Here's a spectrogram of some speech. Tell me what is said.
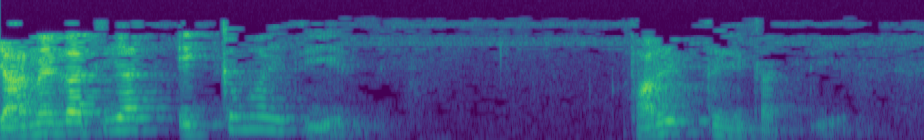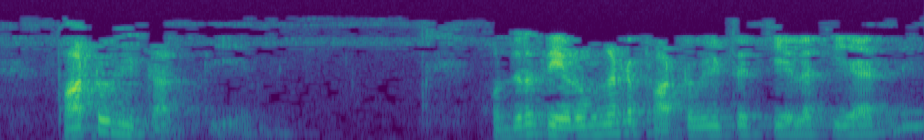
යන ගතියක් එකමයි තියෙන්නේ. පරිත්ත හිතක් තියෙන්නේ. පටු හිතක් තියෙන්නේ. හොඳට තේරුම් ගන්න පටවිත කියලා කියන්නේ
